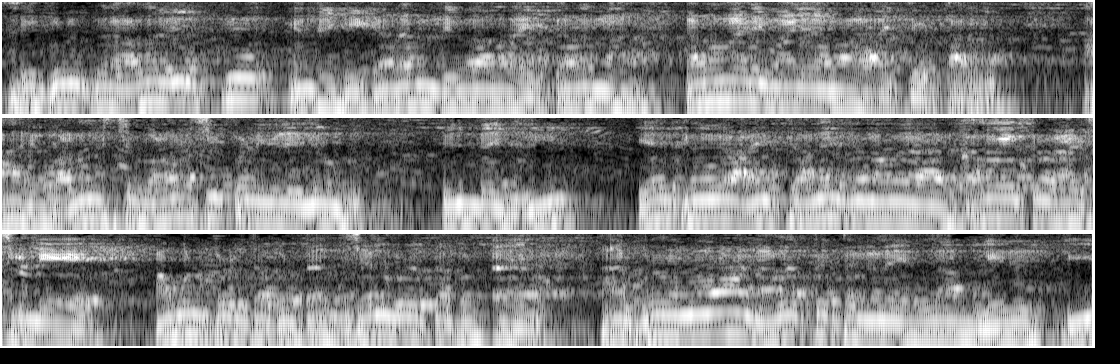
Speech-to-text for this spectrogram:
கொடுக்கிற அளவிற்கு இன்றைக்கு கடன் திவாலாகி கடன் கடனாளி மாநிலமாக ஆக்கிவிட்டார்கள். ஆக வளர்ச்சி வளர்ச்சி பணிகளிலும் பின்தங்கி ஏற்கனவே அனைத்து அனைத்து நம்ம கழகத்துறை ஆட்சியிலே அமுல்படுத்தப்பட்ட செயல்படுத்தப்பட்ட அற்புதமான நலத்திட்டங்களை எல்லாம் நிறுத்தி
